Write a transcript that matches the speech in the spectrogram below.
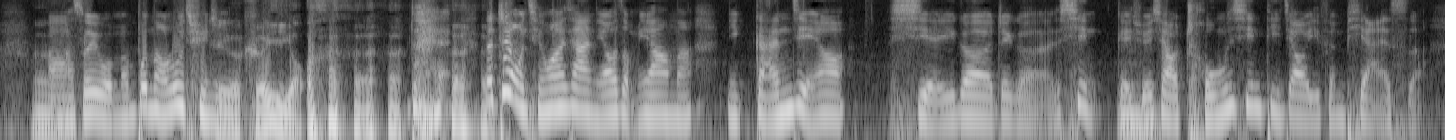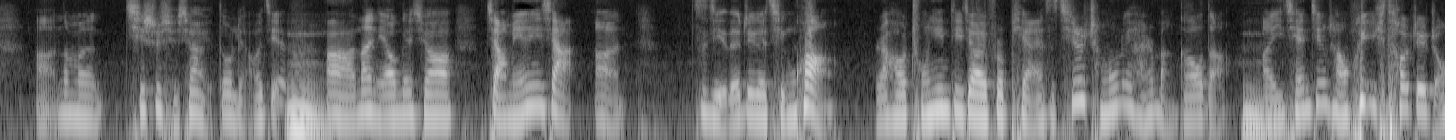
嗯啊，所以我们不能录取你。这个可以有。对，那这种情况下你要怎么样呢？你赶紧要写一个这个信给学校，重新递交一份 PS 啊。那么其实学校也都了解的嗯啊，那你要跟学校讲明一下啊自己的这个情况。然后重新递交一份 PS，其实成功率还是蛮高的、嗯啊！以前经常会遇到这种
